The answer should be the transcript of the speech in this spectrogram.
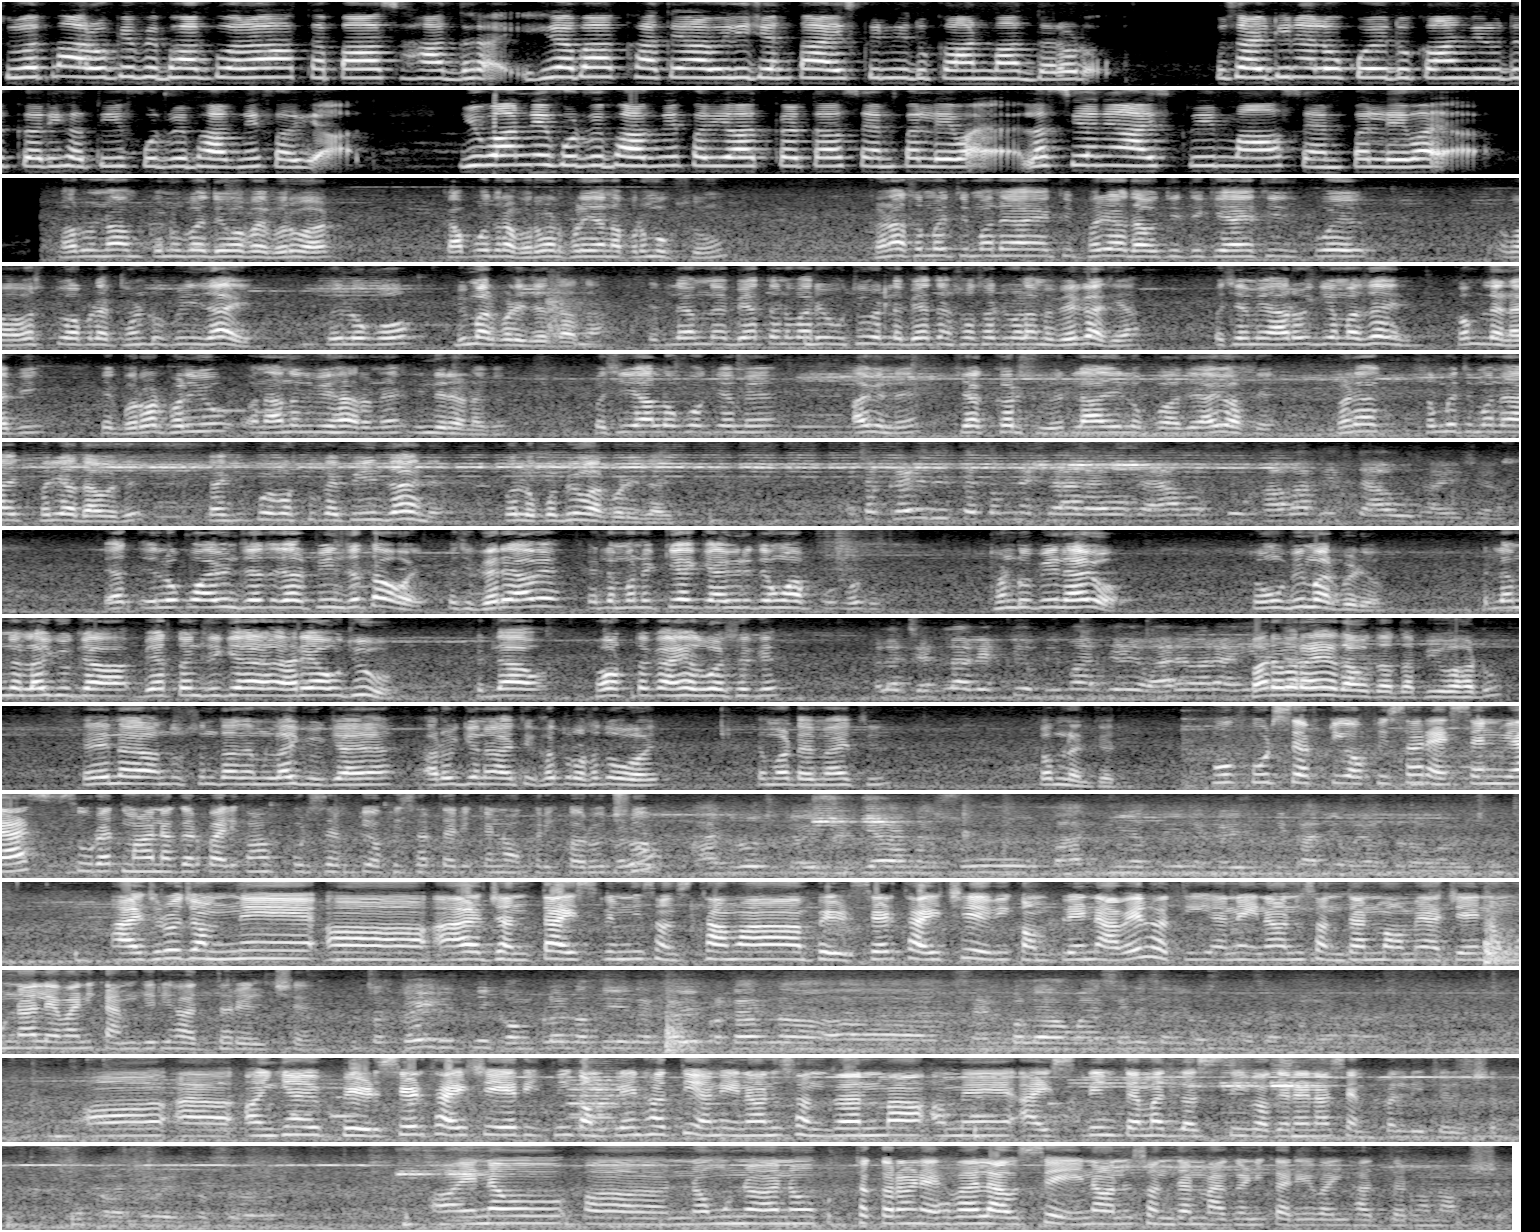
સુરતમાં આરોગ્ય વિભાગ દ્વારા તપાસ હાથ ધરાઈ. હીરાબાગ ખાતે આવેલી જનતા આઈસ્ક્રીમની દુકાનમાં દરોડો. સોસાયટીના લોકોએ દુકાન વિરુદ્ધ કરી હતી ફૂડ વિભાગને ફરિયાદ. યુવાનને ફૂડ વિભાગને ફરિયાદ કરતા સેમ્પલ લેવાયા. લસ્સી અને આઈસ્ક્રીમમાં સેમ્પલ લેવાયા. મારું નામ કનુભાઈ દેવાભાઈ ભરવાડ, કાપોદરા ભરવાડ ફળિયાના પ્રમુખ છું. ઘણા સમયથી મને અહીંયાથી ફરિયાદ આવતી હતી કે અહીંથી કોઈ વસ્તુ આપણે ઠંડુ પી જાય તો એ લોકો બીમાર પડી જતા હતા. એટલે અમને બે ત્રણ વાર એવું થયું, એટલે બે ત્રણ સોસાયટીવાળા અમે ભેગા થયા. પછી અમે આરોગ્યમાં જઈને કમ્પ્લેન આપી એક ભરવાડ ફળિયું અને આનંદ વિહાર અને ઇન્દિરાનગર. પછી આ લોકો કે અમે આવીને ચેક કરશું. એટલે આ એ લોકો આજે આવ્યા છે. ઘણા સમયથી મને આ ફરિયાદ આવે છે. કારણ કે કોઈ વસ્તુ કંઈ પીને જાય ને તો એ લોકો બીમાર પડી જાય છે. અચ્છા કઈ રીતે તમને ખ્યાલ આવ્યો કે આ વસ્તુ ખાવાથી જ આવું થાય છે? એ- એ લોકો આવીને જ્યારે પીને જતા હોય પછી ઘરે આવે એટલે મને કહે કે આવી રીતે હું આ ઠંડુ પીને આવ્યો તો હું બીમાર પડ્યો. એટલે અમને લાગ્યું કે આ બે ત્રણ જગ્યાએ હારે આવું થયું. એટલે આ સો ટકા અહીંયા જ હોઈ શકે. એટલે જેટલા વ્યક્તિઓ બીમાર છે વારે વારે વારે વારે અહીંયા જ આવતા હતા પીવા હાટું એના અનુસંધાન એમ લાગ્યું કે અહીંયા આરોગ્યને અહીંથી ખતરો થતો હોય એ માટે અમે અહીંથી કમ્પ્લેન કરી. હું food safety officer S N Vyas Surat મહાનગરપાલિકામાં ફૂડ સેફ્ટી ઓફિસર તરીકે નોકરી કરું છું. આજ રોજ કઈ જગ્યાના શું બાતમી હતી અને કઈ રીતે કાર્યવાહી કરવામાં આવ્યું છે? આજરોજ અમને આ જનતા આઈસ્ક્રીમની સંસ્થામાં ભેળસેળ થાય છે એવી કમ્પ્લેન આવેલ હતી અને એના અનુસંધાનમાં અમે આજે નમૂના લેવાની કામગીરી હાથ ધરેલ છે. તો કઈ રીતની કમ્પ્લેન હતી અને કઈ પ્રકારના સેમ્પલ લેવામાં વસ્તુના સેમ્પલ લેવામાં અહીંયા ભેળસેળ થાય છે એ રીતની કમ્પ્લેન હતી અને એના અનુસંધાનમાં અમે આઈસ્ક્રીમ તેમજ લસ્સી વગેરેના સેમ્પલ લીધેલ છે. એનો નમૂનાનો પૃથ્થકરણ અહેવાલ આવશે એના અનુસંધાન માગણી કાર્યવાહી હાથ ધરવામાં આવશે.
